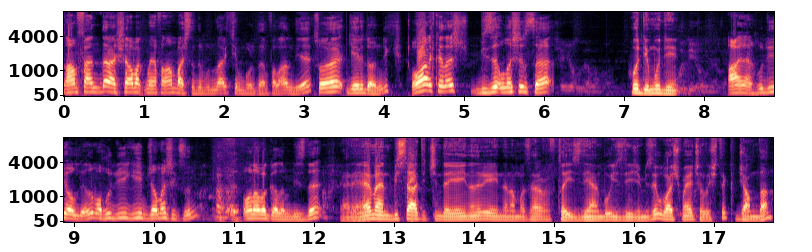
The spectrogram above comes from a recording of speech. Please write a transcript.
hanımefendiler aşağı bakmaya falan başladı. Bunlar kim burada falan diye. Sonra geri döndük. O arkadaş bize ulaşırsa Şey yollayalım abi. Hoodie mudi. Hoodie yollayalım. Aynen hoodie yollayalım. O hoodie'yi giyip cama çıksın. Ona bakalım biz de. Yani hemen bir saat içinde yayınlanır yayınlanamaz her hafta izleyen bu izleyicimize ulaşmaya çalıştık camdan.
